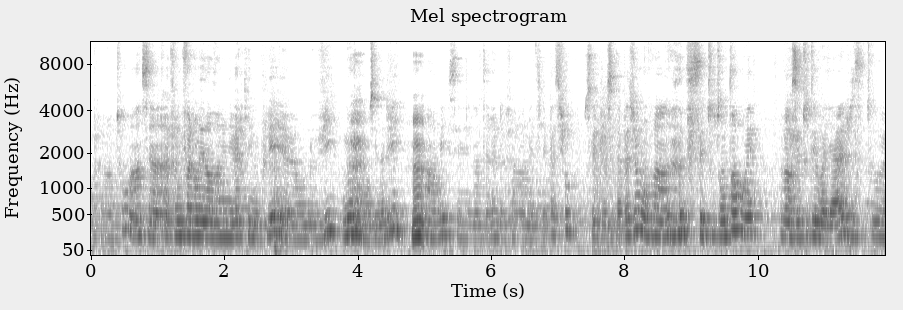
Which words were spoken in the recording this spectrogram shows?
peu un tout. Hein. Un- enfin, une fois qu'on est dans un univers qui nous plaît, euh, on le vit. Nous, on- c'est notre vie. Mm. Ah oui, c'est l'intérêt de faire un métier passion. C'est que c'est ta passion, enfin, c'est tout ton temps, ouais. Enfin, c'est tous tes voyages, c'est tout, euh,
